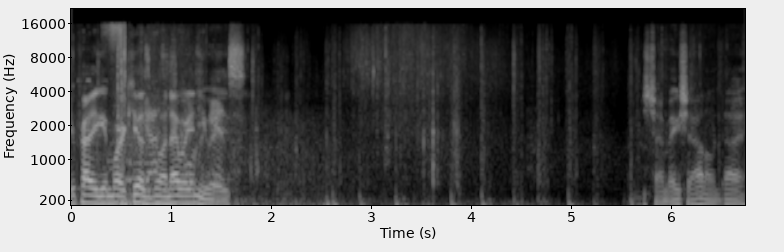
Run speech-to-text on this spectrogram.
You'll probably getting more kills going that way, anyways. Just trying to make sure I don't die.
